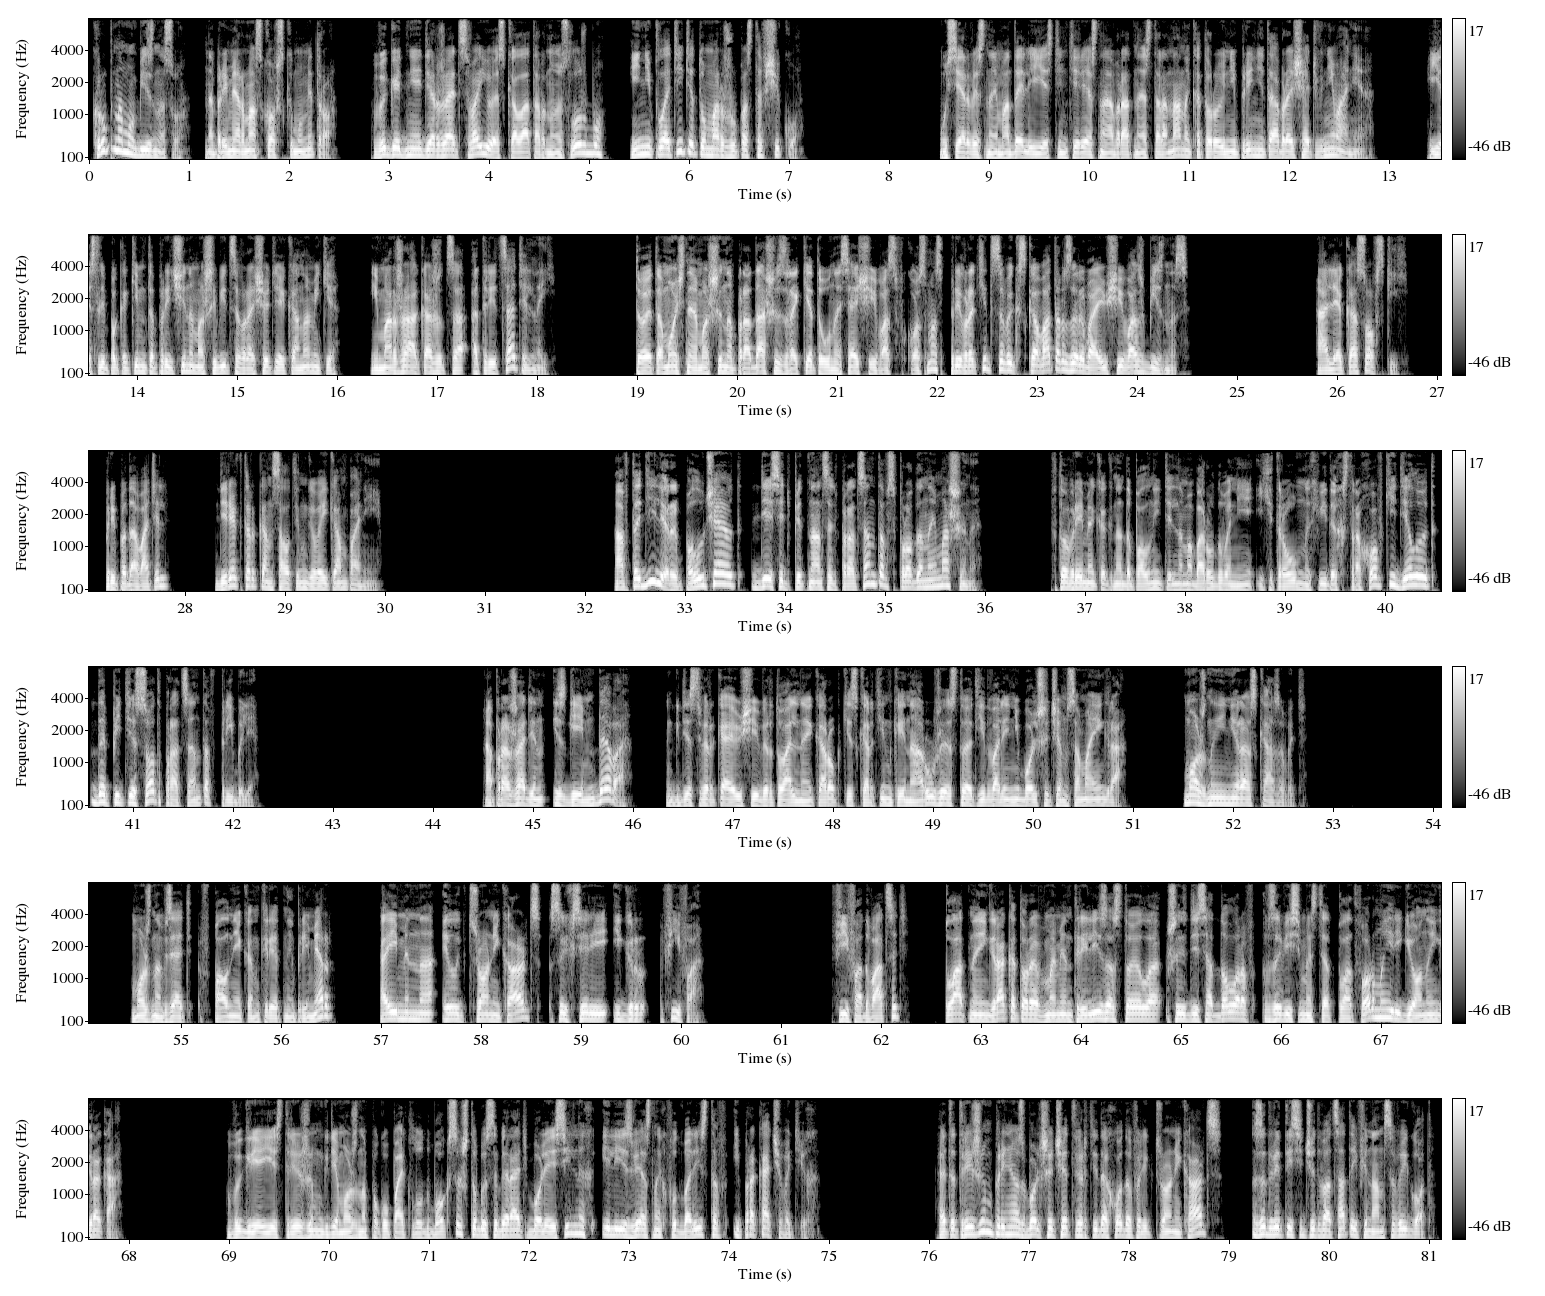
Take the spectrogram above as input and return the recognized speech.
Крупному бизнесу, например, московскому метро, выгоднее держать свою эскалаторную службу и не платить эту маржу поставщику. У сервисной модели есть интересная обратная сторона, на которую не принято обращать внимание. Если по каким-то причинам ошибиться в расчете экономики и маржа окажется отрицательной, то эта мощная машина продаж из ракеты, уносящей вас в космос, превратится в экскаватор, зарывающий ваш бизнес. Олег Осовский, преподаватель, директор консалтинговой компании. Автодилеры получают 10-15% с проданной машины, в то время как на дополнительном оборудовании и хитроумных видах страховки делают до 500% прибыли. А про из геймдева где сверкающие виртуальные коробки с картинкой на оружие стоят едва ли не больше, чем сама игра. Можно и не рассказывать. Можно взять вполне конкретный пример, а именно Electronic Arts с их серией игр FIFA. FIFA 20 – платная игра, которая в момент релиза стоила 60 долларов в зависимости от платформы и региона игрока. В игре есть режим, где можно покупать лутбоксы, чтобы собирать более сильных или известных футболистов и прокачивать их. Этот режим принес больше четверти доходов Electronic Arts за 2020 финансовый год.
